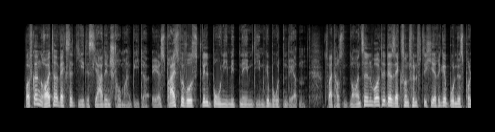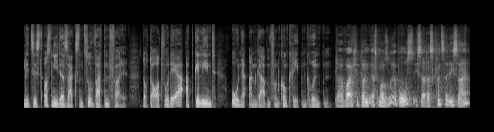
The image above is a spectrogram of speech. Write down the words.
Wolfgang Reuter wechselt jedes Jahr den Stromanbieter. Er ist preisbewusst, will Boni mitnehmen, die ihm geboten werden. 2019 wollte der 56-jährige Bundespolizist aus Niedersachsen zu Vattenfall. Doch dort wurde er abgelehnt, ohne Angaben von konkreten Gründen. Da war ich dann erstmal so erbost. Ich sage, das kann es ja nicht sein.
